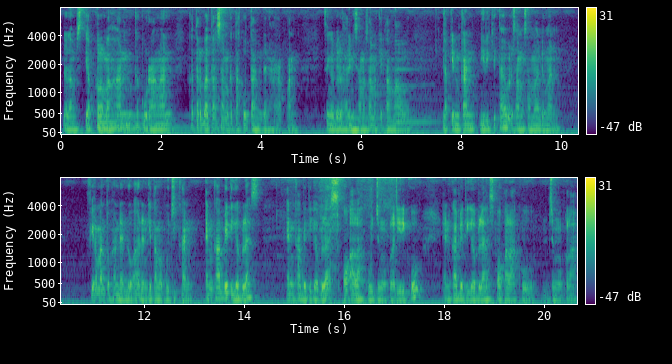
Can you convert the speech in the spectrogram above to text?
dalam setiap kelemahan, kekurangan, keterbatasan, ketakutan, dan harapan. Sehingga biar hari ini sama-sama kita mau yakinkan diri kita bersama-sama dengan firman Tuhan dan doa dan kita mau pujikan NKB 13 NKB 13 Oh Allahku jenguklah diriku. NKB 13 Oh Allahku jenguklah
